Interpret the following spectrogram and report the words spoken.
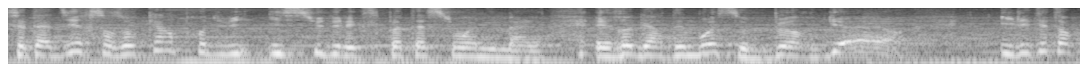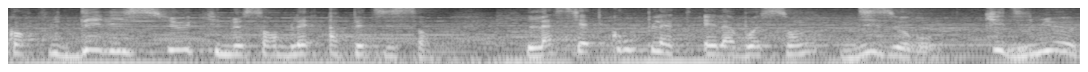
c'est-à-dire sans aucun produit issu de l'exploitation animale. Et regardez-moi ce burger Il était encore plus délicieux qu'il ne semblait appétissant. L'assiette complète et la boisson, 10 euros. Qui dit mieux?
